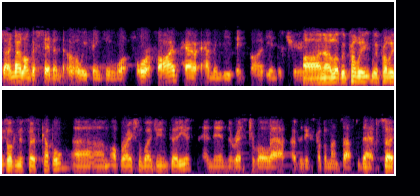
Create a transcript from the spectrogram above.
so no longer seven. Are we thinking, what, four or five? How how many do you think by the end of June? Oh no, look, we're probably we're probably talking the first couple operational by June 30th, and then the rest to roll out over the next couple of months after that. So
